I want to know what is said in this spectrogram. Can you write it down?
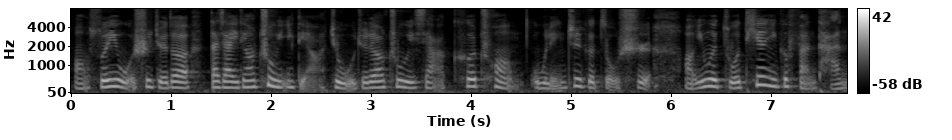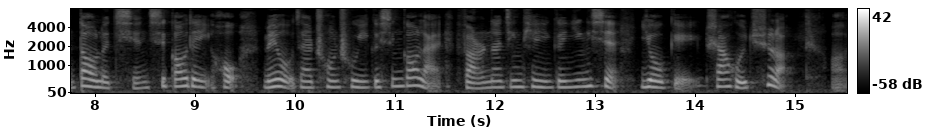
啊。所以我是觉得大家一定要注意一点啊，就我觉得要注意一下科创五零这个走势啊，因为昨天一个反弹到了前期高点以后，没有再创出一个新高来，反而呢今天一根阴线又给杀回去了。啊，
